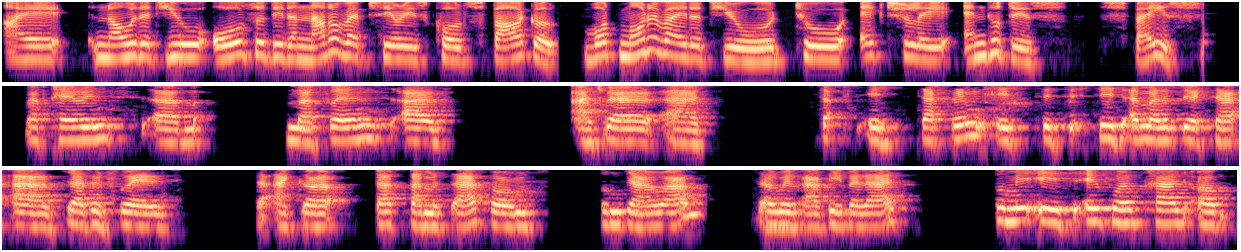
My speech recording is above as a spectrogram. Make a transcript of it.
I know that you also did another web series called Sparkle. What motivated you to actually enter this space? My parents, um, my friends, and as well as Jacqueline is she's another director and other friends that I got back by myself from from Taiwan. So I'm really happy about that. For me, it's every part of,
